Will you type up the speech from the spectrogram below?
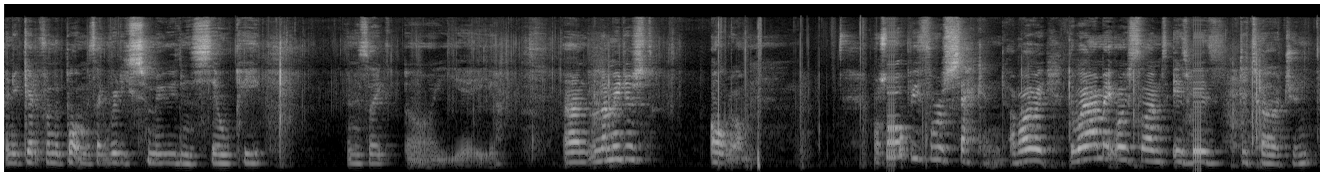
and you get it from the bottom, it's, like, really smooth and silky. And it's like, oh, yeah. And let me just, hold on. I'll stop you for a second. And by the way, the way I make my slimes is with detergent.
